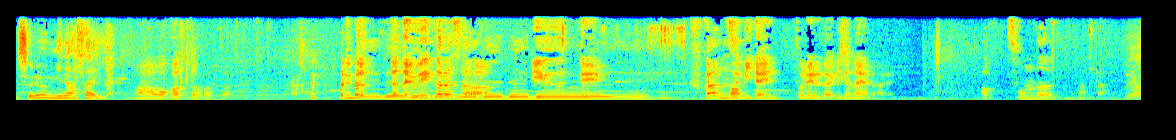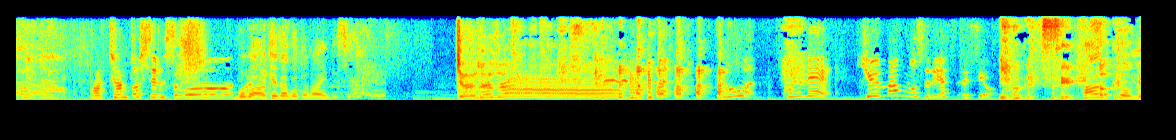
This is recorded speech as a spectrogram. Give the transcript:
それを見なさい。よああ分かった分かった。でだだって上からさビューって俯瞰図みたいに撮れるだけじゃないのあれ。あそんななんだ。あちゃんとしてるすごい。僕は開けたことないんですよ。じゃじゃじゃすごいこれね9万もするやつですよ。よくすぐファン即トム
